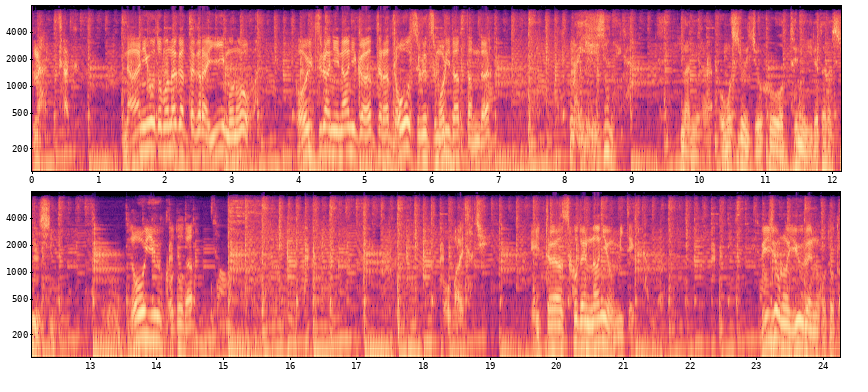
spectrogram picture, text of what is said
まったく何事もなかったからいいものを。こいつらに何かあったらどうするつもりだったんだ？まあいいじゃないか。何やら面白い情報を手に入れたらしいし。などういうことだ？お前たち一体あそこで何を見てきたんだ？美女の幽霊のことと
